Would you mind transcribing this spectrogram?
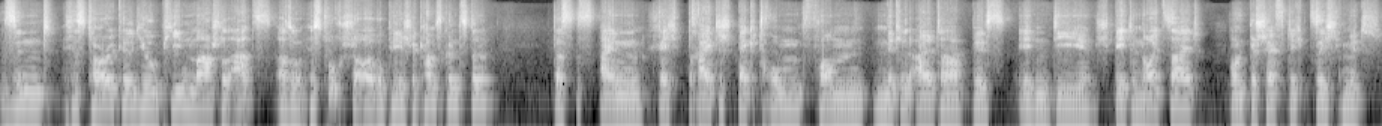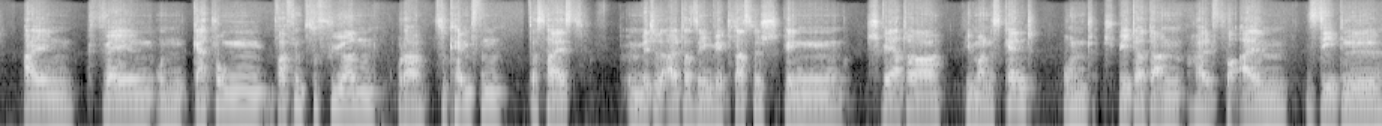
sind Historical European Martial Arts, also historische europäische Kampfkünste. Das ist ein recht breites Spektrum vom Mittelalter bis in die späte Neuzeit und beschäftigt sich mit allen Quellen und Gattungen, Waffen zu führen oder zu kämpfen. Das heißt, im Mittelalter sehen wir klassisch Ringen, Schwerter, wie man es kennt. Und später dann halt vor allem Säbel,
